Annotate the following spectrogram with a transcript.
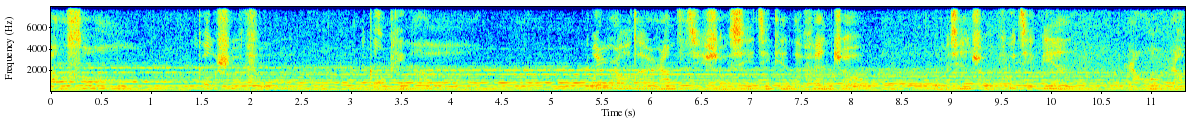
放松、更舒服、更平和，温柔的让自己熟悉今天的泛咒。我们先重复几遍，然后让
